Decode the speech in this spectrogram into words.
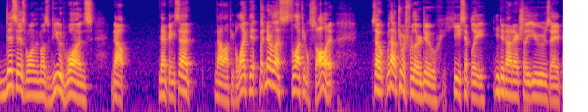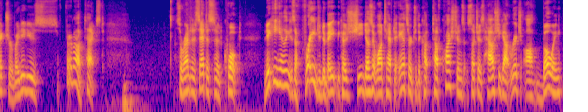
this is one of the most viewed ones. Now, that being said, not a lot of people liked it, but nevertheless, a lot of people saw it. So, without too much further ado, he simply he did not actually use a picture, but he did use a fair amount of text. So, Ron DeSantis said, "quote Nikki Haley is afraid to debate because she doesn't want to have to answer to the tough questions, such as how she got rich off Boeing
